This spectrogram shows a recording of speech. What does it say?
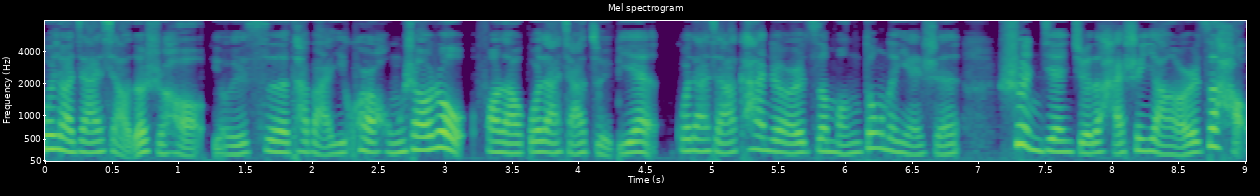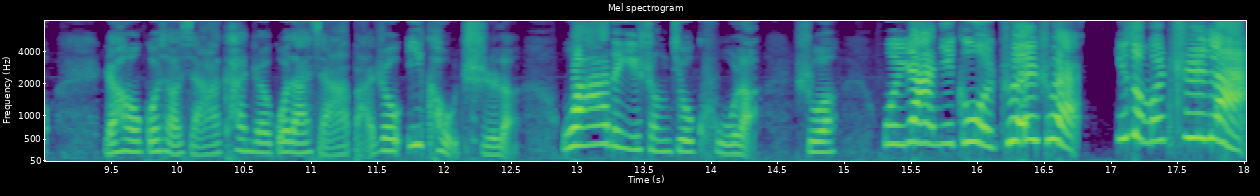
郭小霞小的时候，有一次，她把一块红烧肉放到郭大侠嘴边，郭大侠看着儿子萌动的眼神，瞬间觉得还是养儿子好。然后郭小霞看着郭大侠把肉一口吃了，哇的一声就哭了，说：“我让你给我吹吹，你怎么吃啦？”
